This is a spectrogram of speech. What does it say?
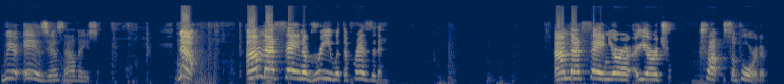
Where is your salvation? Now, I'm not saying agree with the president. I'm not saying you're you're a Trump supporter.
